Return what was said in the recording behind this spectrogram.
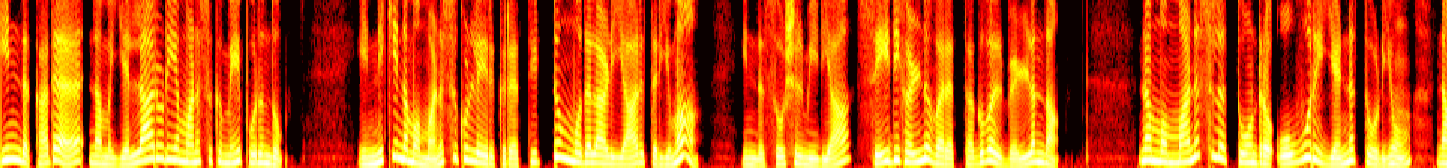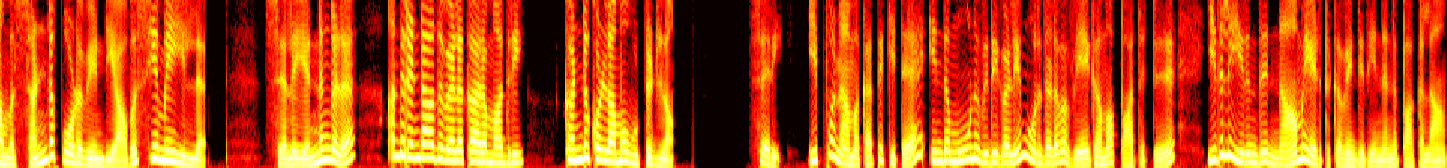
இந்த கதை நம்ம எல்லாருடைய மனசுக்குமே பொருந்தும். இன்னைக்கு நம்ம மனசுக்குள்ள இருக்கிற திட்டும் முதலாளி யாரு தெரியுமா? இந்த சோஷியல் மீடியா செய்திகள்னு வர தகவல் வெள்ளம்தான். நம்ம மனசுல தோன்ற ஒவ்வொரு எண்ணத்தோடையும் நாம சண்டை போட வேண்டிய அவசியமே இல்ல. சில எண்ணங்களை அந்த ரெண்டாவது வேலைக்கார மாதிரி கண்டுகொள்ளாம விட்டுடலாம். சரி இப்போ நாம கத்துக்கிட்ட இந்த மூணு விதிகளையும் ஒரு தடவை வேகமா பார்த்துட்டு இதுல இருந்து நாம எடுத்துக்க வேண்டியது என்னன்னு பார்க்கலாம்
